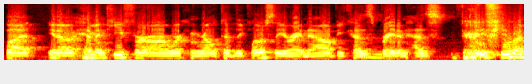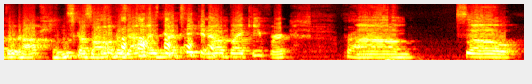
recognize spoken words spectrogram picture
But you know, him and Kiefer are working relatively closely right now because mm-hmm. Breydon has very few other options because all of his allies got taken out by Kiefer. Right. Um, so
